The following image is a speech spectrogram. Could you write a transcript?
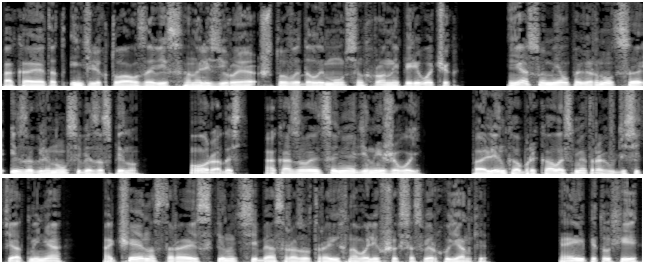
Пока этот интеллектуал завис, анализируя, что выдал ему синхронный переводчик, я сумел повернуться и заглянул себе за спину. О, радость! Оказывается, не один я живой. Полинка обрыкалась метрах в десяти от меня, отчаянно стараясь скинуть с себя сразу троих навалившихся сверху янки. «Эй, петухи!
